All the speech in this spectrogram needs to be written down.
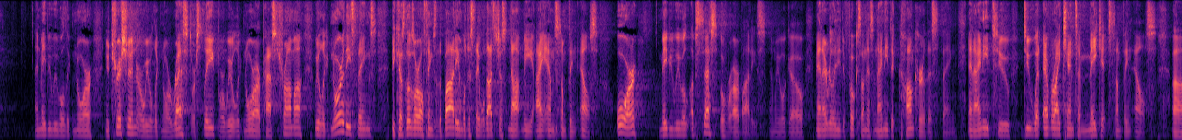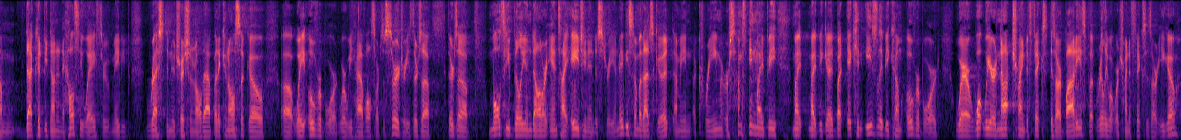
And maybe we will ignore nutrition, or we will ignore rest or sleep, or we will ignore our past trauma. We will ignore these things because those are all things of the body, and we'll just say, well, that's just not me. I am something else. Or maybe we will obsess over our bodies and we will go, man, I really need to focus on this and I need to conquer this thing and I need to do whatever I can to make it something else. Um, that could be done in a healthy way through maybe rest and nutrition and all that, but it can also go uh, way overboard where we have all sorts of surgeries. There's a, there's a, multi-billion dollar anti-aging industry. And maybe some of that's good. I mean a cream or something might be might might be good. But it can easily become overboard where what we are not trying to fix is our bodies, but really what we're trying to fix is our ego.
